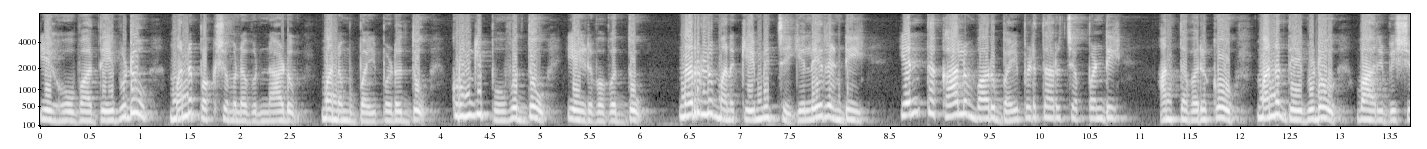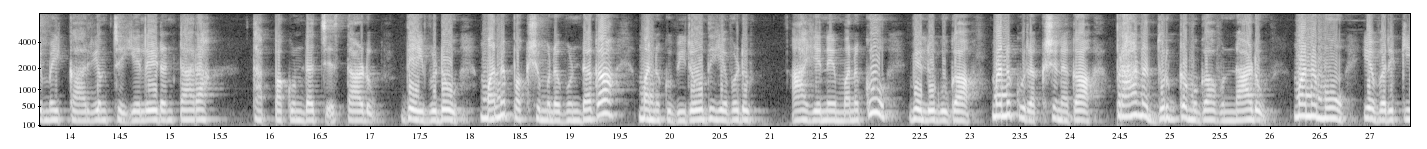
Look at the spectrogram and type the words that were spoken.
ఏహోవా దేవుడు మన పక్షమున ఉన్నాడు. మనము భయపడొద్దు కృంగిపోవద్దు ఏడవవద్దు. నరులు మనకేమీ చెయ్యలేరండి. ఎంతకాలం వారు భయపెడతారు చెప్పండి. అంతవరకు మన దేవుడు వారి విషయమై కార్యం చెయ్యలేడంటారా? తప్పకుండా చేస్తాడు. దేవుడు మన పక్షమున ఉండగా మనకు విరోధి ఎవడు? ఆయనే మనకు వెలుగుగా మనకు రక్షణగా ప్రాణదుర్గముగా ఉన్నాడు. మనము ఎవరికీ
